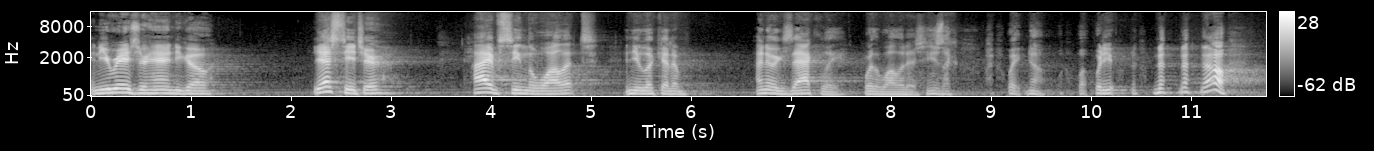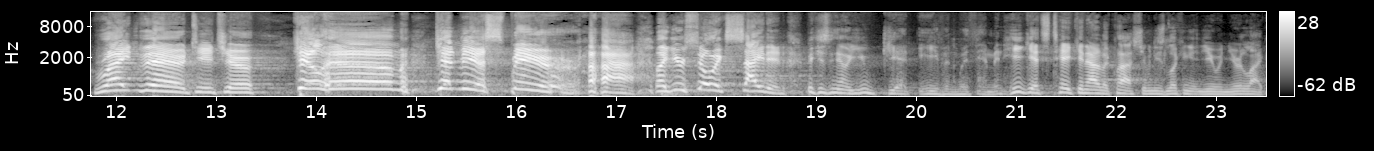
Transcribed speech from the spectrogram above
And you raise your hand, you go, Yes, teacher, I've seen the wallet. And you look at him, I know exactly where the wallet is. And he's like, Wait, no, what, what do you, no, no, no. Right there, teacher. Kill him! Get me a spear! like you're so excited because now you get even with him and he gets taken out of the classroom and he's looking at you and you're like,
